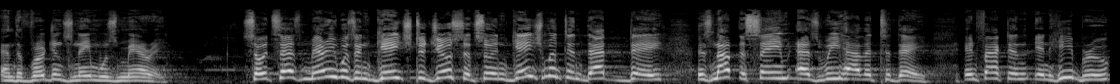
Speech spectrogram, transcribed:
and the virgin's name was Mary. So it says Mary was engaged to Joseph. So engagement in that day is not the same as we have it today. In fact, in, in Hebrew,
